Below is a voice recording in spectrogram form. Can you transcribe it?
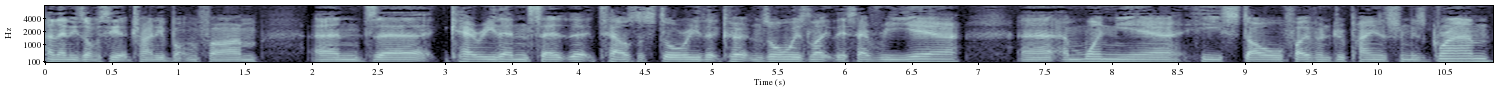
and then he's obviously at Tranny Bottom Farm. And uh, Kerry then said, uh, tells the story that Kurtan's always like this every year. Uh, and one year he stole £500 from his gran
